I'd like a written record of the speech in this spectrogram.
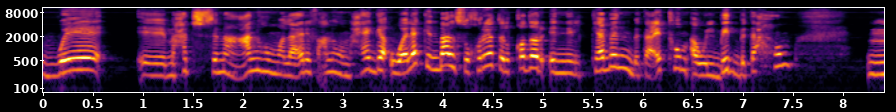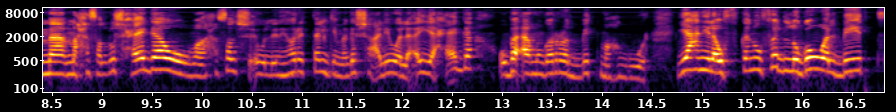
ومحدش سمع عنهم ولا عرف عنهم حاجة. ولكن بقى لسخريه القدر إن الكابن بتاعتهم أو البيت بتاعهم ما ما حصلوش حاجة وما حصلش والانهيار التلجي ما جاش عليه ولا أي حاجة وبقى مجرد بيت مهجور. يعني لو كانوا فضلوا جوه البيت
